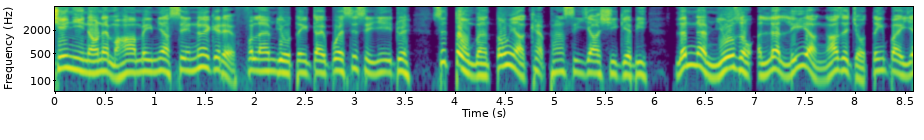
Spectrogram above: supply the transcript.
ချင်းညီနောင်နဲ့မဟာမိတ်များဆင်နွှဲခဲ့တဲ့ဖလန်မျိုးသိန်းတိုက်ပွဲစစ်စင်ရေးအတွင်းစစ်တုံးပန်300ခန့်ဖမ်းဆီးရရှိခဲ့ပြီးလက်နက်မျိုးစုံအလက်450ကျော်သိမ်းပိုက်ရ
